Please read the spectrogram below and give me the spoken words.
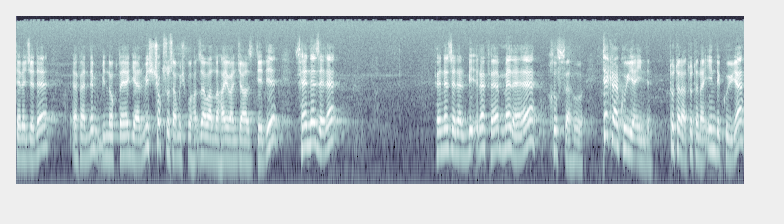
derecede efendim bir noktaya gelmiş, çok susamış bu zavallı hayvancağız dedi. Fenezele fenezelel bi're fe mele'e huffehu. Tekrar kuyuya indi. Tutuna tutuna indi kuyuya.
